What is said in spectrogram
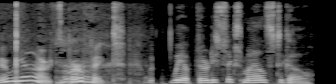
here we are. It's perfect. We have 36 miles to go.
